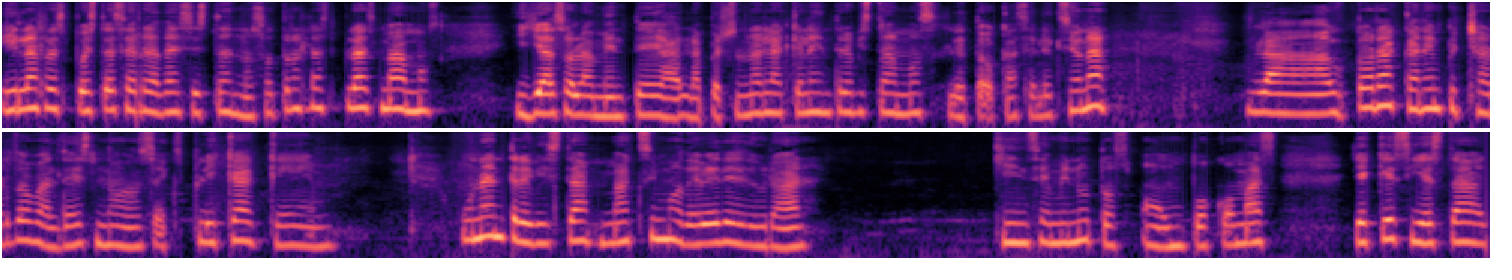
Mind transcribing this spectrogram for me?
Y las respuestas cerradas, estas nosotros las plasmamos y ya solamente a la persona a la que la entrevistamos le toca seleccionar. La autora Karen Pichardo Valdés nos explica que una entrevista máximo debe de durar 15 minutos o un poco más, ya que si esta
